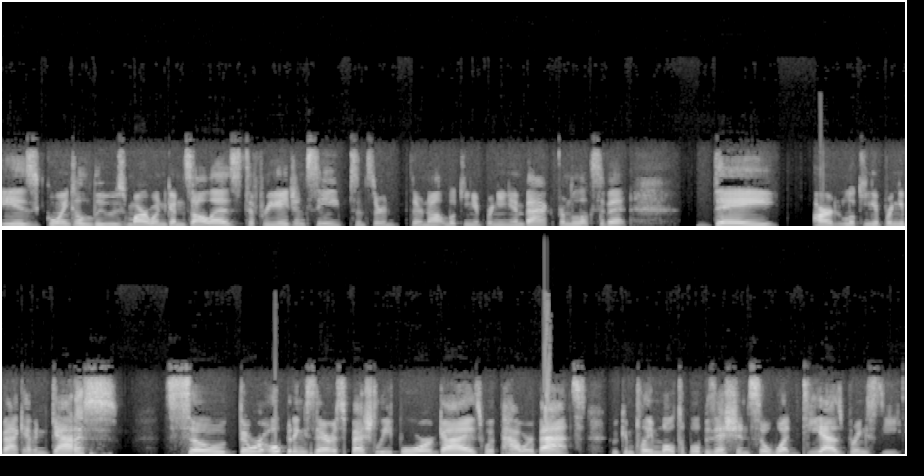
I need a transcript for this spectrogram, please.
is going to lose Marwin Gonzalez to free agency since they're they're not looking at bringing him back from the looks of it, they aren't looking at bringing back Evan Gattis. So there were openings there, especially for guys with power bats who can play multiple positions. So what Diaz brings the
